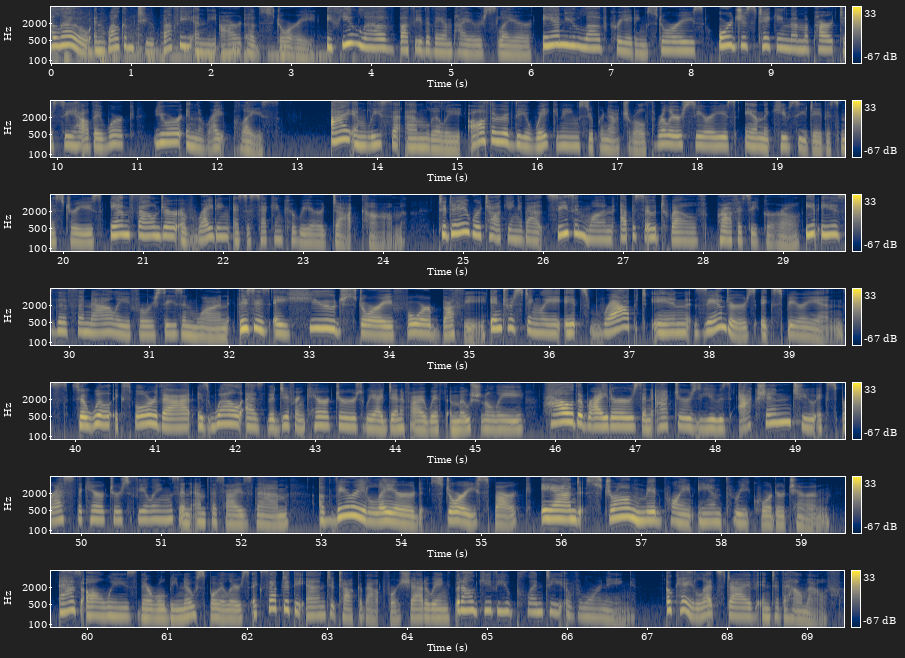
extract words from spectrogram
Hello, and welcome to Buffy and the Art of Story. If you love Buffy the Vampire Slayer and you love creating stories or just taking them apart to see how they work, you're in the right place. I am Lisa M. Lilly, author of the Awakening Supernatural Thriller series and the QC Davis Mysteries, and founder of WritingAsASecondCareer.com. Today we're talking about Season 1, Episode 12, Prophecy Girl. It is the finale for Season 1. This is a huge story for Buffy. Interestingly, it's wrapped in Xander's experience. So we'll explore that as well as the different characters we identify with emotionally how the writers and actors use action to express the characters' feelings and emphasize them, a very layered story spark, and strong midpoint and three quarter turn. As always, there will be no spoilers except at the end to talk about foreshadowing, but I'll give you plenty of warning. Okay, let's dive into the Hellmouth.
